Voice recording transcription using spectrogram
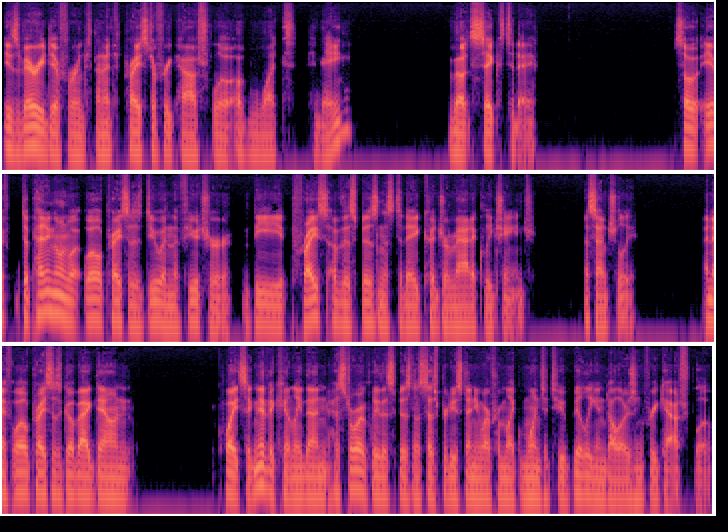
is very different than its price to free cash flow of what today? About 6 today. So if depending on what oil prices do in the future, the price of this business today could dramatically change, essentially. And if oil prices go back down quite significantly, then historically this business has produced anywhere from like one to two billion dollars in free cash flow.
